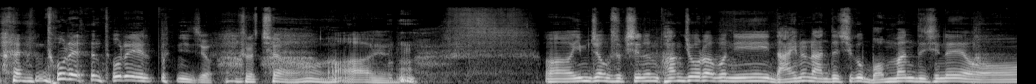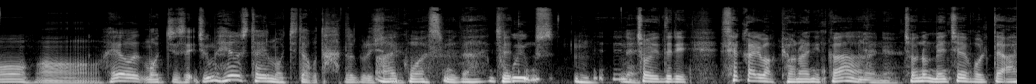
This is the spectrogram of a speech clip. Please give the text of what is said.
노래는 노래일 뿐이죠. 그렇죠. 아유. 어, 임정숙 씨는 광주 오라버니 나이는 안 드시고 멋만 드시네요. 어, 헤어 멋지세요. 지금 헤어스타일 멋지다고 다들 그러시네요. 아, 고맙습니다. 이제 9 6 음, 네. 저희들이 색깔이 막 변하니까 네네. 저는 맨 처음에 볼 때 아,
